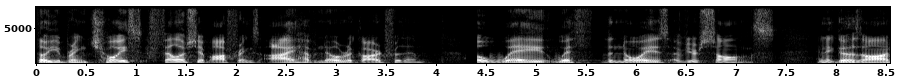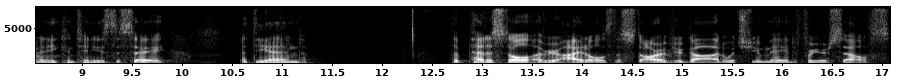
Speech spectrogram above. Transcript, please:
Though you bring choice fellowship offerings, I have no regard for them. Away with the noise of your songs. And it goes on, and he continues to say at the end, the pedestal of your idols, the star of your God, which you made for yourselves.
